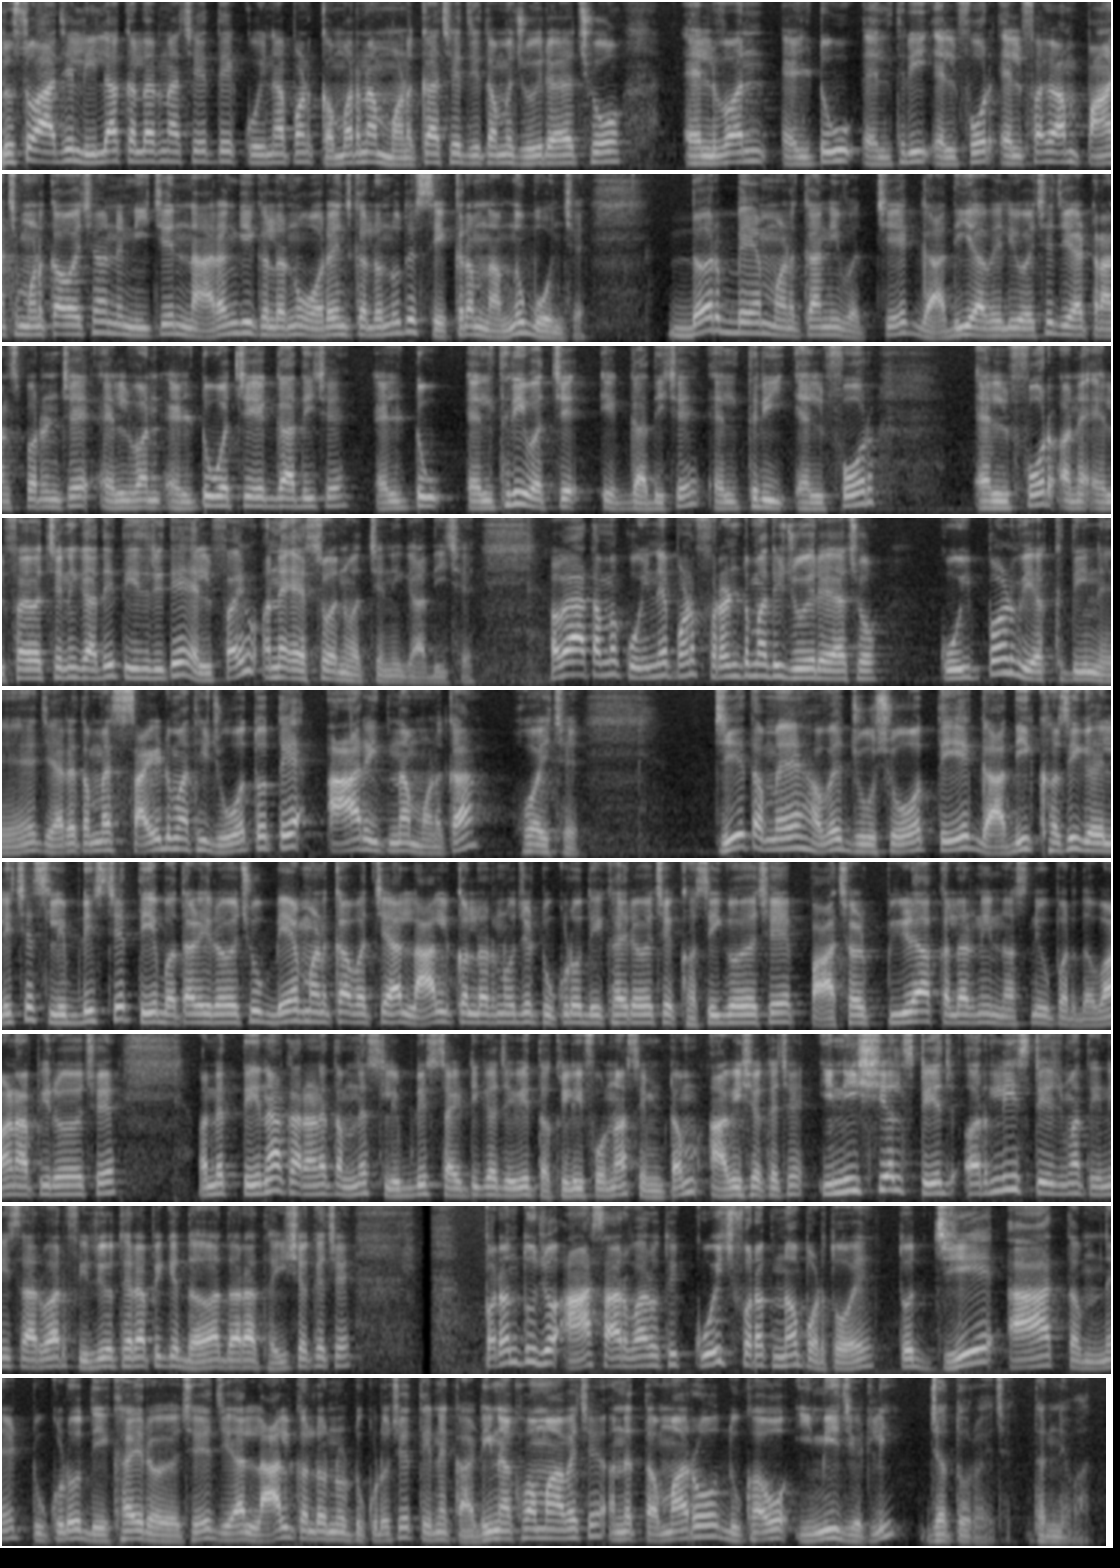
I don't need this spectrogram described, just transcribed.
દોસ્તો, આ જે લીલા કલરના છે તે કોઈના પણ કમરના મણકા છે જે તમે જોઈ રહ્યા છો L one L two L three L four L five આમ પાંચ મણકા હોય છે અને નીચે નારંગી કલરનું, ઓરેન્જ કલરનું તે સેક્રમ નામનું બોન છે. દર બે મણકાની વચ્ચે એક ગાદી આવેલી હોય છે જે આ ટ્રાન્સપરન્ટ છે. એલ વન એલ ટુ વચ્ચે એક ગાદી છે. એલ ટુ એલ થ્રી વચ્ચે એક ગાદી છે. L three L four L four અને એલ ફાઇવ વચ્ચેની ગાદી. તે જ રીતે એલ ફાઇવ અને એસ વન વચ્ચેની ગાદી છે. હવે આ તમે કોઈને પણ ફ્રન્ટમાંથી જોઈ રહ્યા છો. કોઈ પણ વ્યક્તિને જ્યારે તમે સાઈડમાંથી જુઓ તો તે આ રીતના મણકા હોય છે. જે તમે હવે જોશો તે ગાદી ખસી ગયેલી છે, સ્લીપ ડિસ્ક છે, તે બતાડી રહ્યો છું. બે મણકા વચ્ચે આ લાલ કલરનો જે ટુકડો દેખાઈ રહ્યો છે, ખસી ગયો છે. પાછળ પીળા કલરની નસની ઉપર દબાણ આપી રહ્યો છે અને તેના કારણે તમને સ્લીપ ડિસ્ક સાઇટિકા જેવી તકલીફોના સિમ્ટમ આવી શકે છે. ઇનિશિયલ સ્ટેજ, અર્લી સ્ટેજમાં તેની સારવાર ફિઝિયોથેરાપી કે દવા દ્વારા થઈ શકે છે. પરંતુ જો આ સારવારોથી કોઈ જ ફરક ન પડતો હોય, તો જે આ તમને ટુકડો દેખાઈ રહ્યો છે, જે આ લાલ કલરનો ટુકડો છે, તેને કાઢી નાખવામાં આવે છે અને તમારો દુખાવો ઇમિજિએટલી જતો રહે છે. ધન્યવાદ.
